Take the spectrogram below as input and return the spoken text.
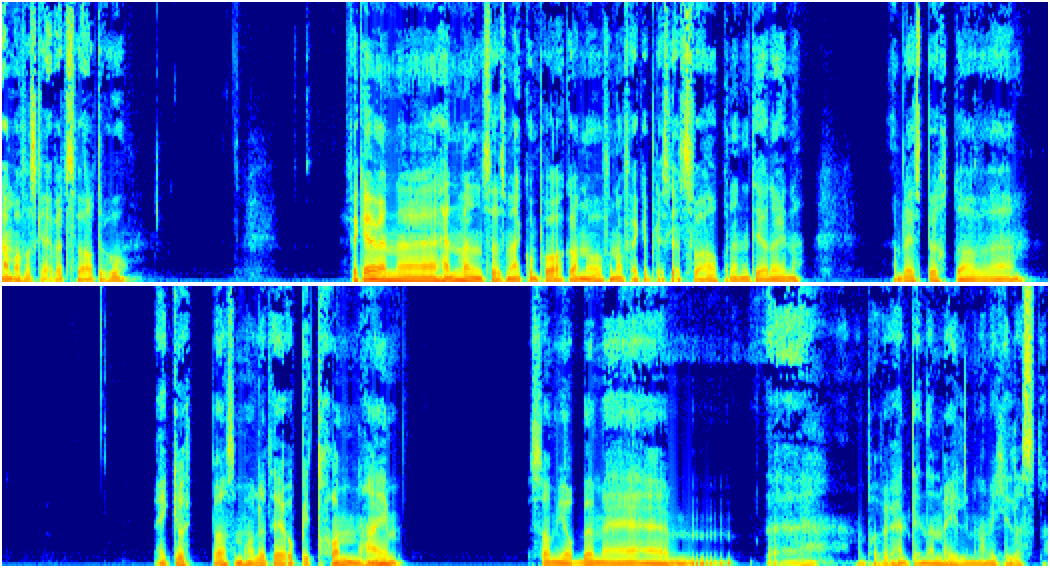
jeg må få skrevet et svar til henne. Jeg jo en eh, henvendelse som jeg kom på akkurat nå, for nå fikk jeg plutselig et svar på denne tida døgnet. Jeg ble spurt av eh, ei gruppe som holder til oppe i Trondheim, som jobber med eh, Nå prøver jeg å hente inn den mailen, men han vil ikke laste.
